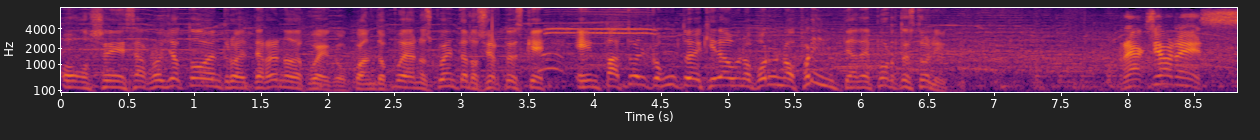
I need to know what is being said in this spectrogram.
¿O se desarrolló todo dentro del terreno de juego? Cuando pueda nos cuenta, lo cierto es que empató el conjunto de equidad uno por uno frente a Deportes Tolima. Reacciones.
